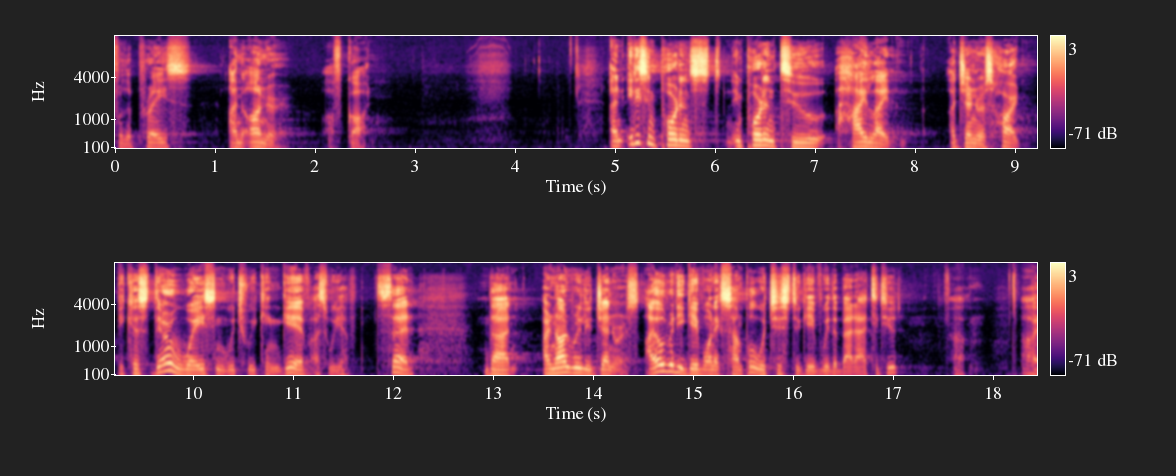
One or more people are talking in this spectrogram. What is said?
for the praise and honor of God. And it is important, important to highlight a generous heart because there are ways in which we can give, as we have said, that are not really generous. I already gave one example, which is to give with a bad attitude. Uh, I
